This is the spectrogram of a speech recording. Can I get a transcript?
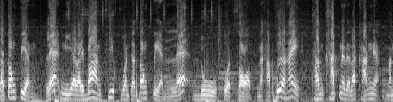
จะต้องเปลี่ยน และมีอะไรบ้างที่ควรจะต้องเปลี่ยนและดูตรวจสอบนะครับ เพื่อให้ ทำคัดในแต่ละครั้งเนี่ยมัน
